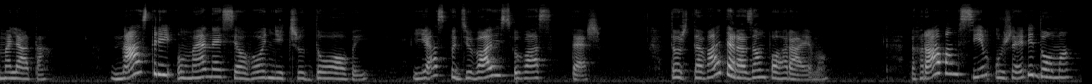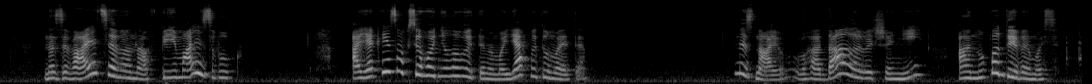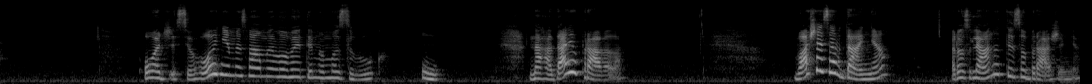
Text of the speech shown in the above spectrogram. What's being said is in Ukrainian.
малята! Настрій у мене сьогодні чудовий. Я сподіваюсь, у вас теж. Тож давайте разом пограємо. Гра вам всім уже відома. Називається вона Впіймай звук. А який звук сьогодні ловитимемо, як ви думаєте? Не знаю, вгадали ви чи ні. Ану, подивимось. Отже, сьогодні ми з вами ловитимемо звук У. Нагадаю правила. Ваше завдання розглянути зображення,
